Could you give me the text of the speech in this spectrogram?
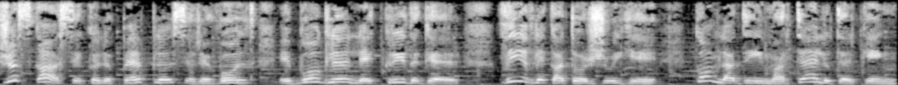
jusqu'à ce que le peuple se révolte et bougle les cris de guerre. Vive le 14 juillet! Comme l'a dit Martin Luther King,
